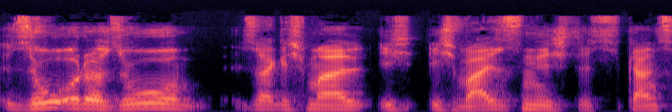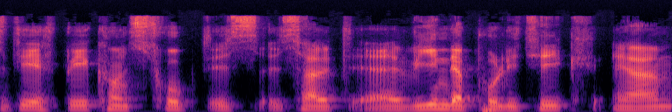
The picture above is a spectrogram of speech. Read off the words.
so oder so, sage ich mal, ich, ich weiß es nicht. Das ganze DFB-Konstrukt ist, ist halt äh, wie in der Politik. Ja,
